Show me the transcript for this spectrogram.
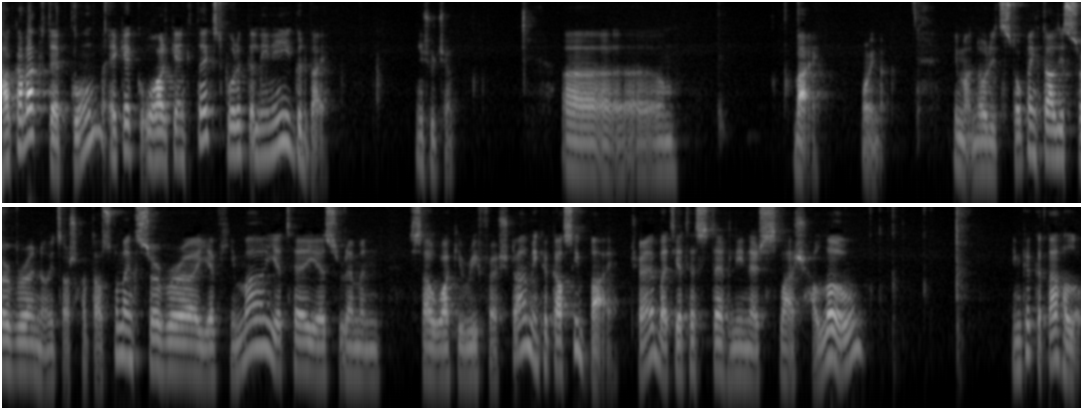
հակառակ դեպքում եկեք ուղարկենք տեքստ, որը կլինի goodbye։ Ինչու՞ չէ։ Bye, օրինակ։ Հիմա նորից stop ենք տալիս server-ը, նորից աշխատացնում ենք server-ը եւ հիմա եթե ես ուրեմն սա ուղակի refresh տամ, ինքը կասի bye, չէ՞, բայց եթե ստեղ լիներ /hello, ինքը կտա hello։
